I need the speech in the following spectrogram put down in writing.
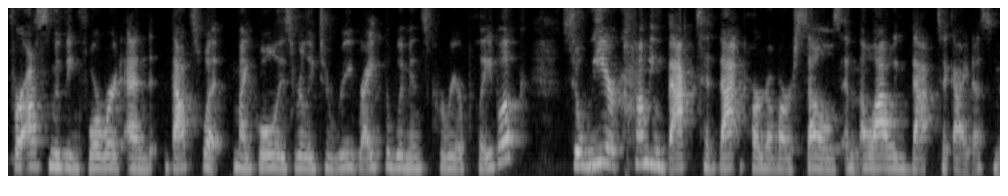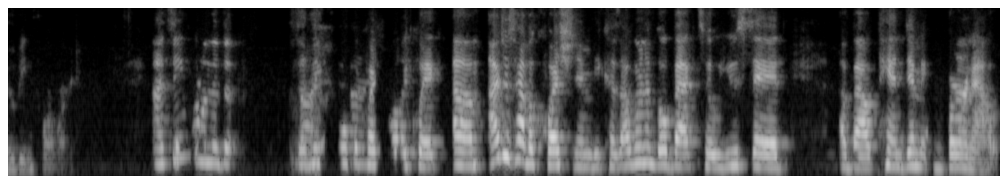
for us moving forward. And that's what my goal is really to rewrite the women's career playbook. So we are coming back to that part of ourselves and allowing that to guide us moving forward. I think one of the so let a question really quick. Um, I just have a question because I want to go back to you said about pandemic burnout.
